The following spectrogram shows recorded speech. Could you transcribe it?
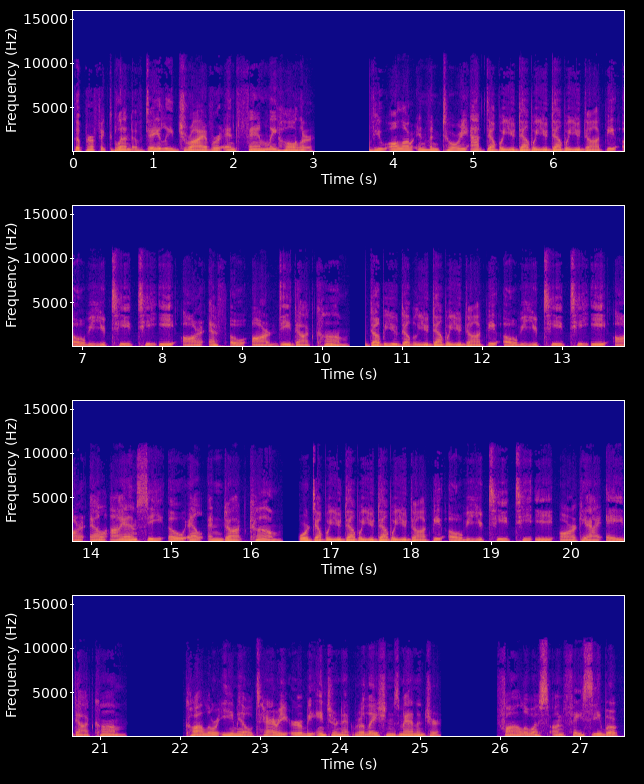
the perfect blend of daily driver and family hauler. View all our inventory at www.bobutterford.com, www.bobutterlincoln.com, or www.bobutterkia.com. Call or email Terri Irby Internet Relations Manager. Follow us on Facebook,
